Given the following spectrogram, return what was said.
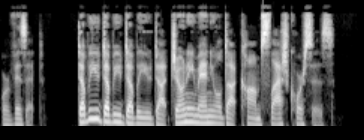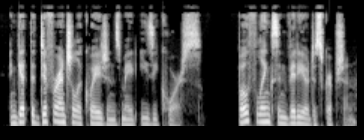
or visit www.jonahemmanuel.com slash courses and get the Differential Equations Made Easy course. Both links in video description.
